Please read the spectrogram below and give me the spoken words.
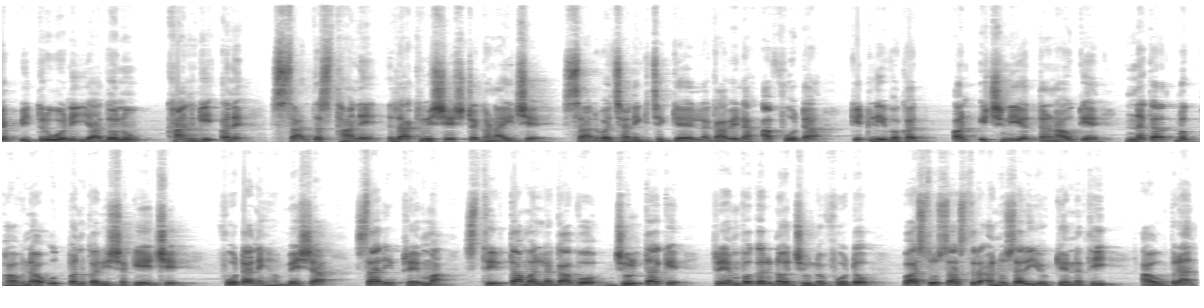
કે પિતૃઓની યાદોનું ખાનગી અને શાંત સ્થાને રાખવી શ્રેષ્ઠ ગણાય છે. સાર્વજનિક જગ્યાએ લગાવેલા આ ફોટા કેટલી વખત અનિચ્છનીય તણાવ કે નકારાત્મક ભાવના ઉત્પન્ન કરી શકે છે? ફોટાને હંમેશા સારી ફ્રેમમાં સ્થિરતામાં લગાવવો, ઝૂલતા કે ફ્રેમ વગરનો જૂનો ફોટો વાસ્તુશાસ્ત્ર અનુસાર યોગ્ય નથી. આ ઉપરાંત,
